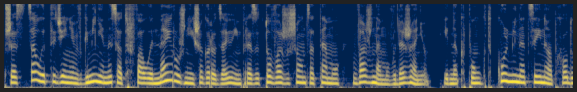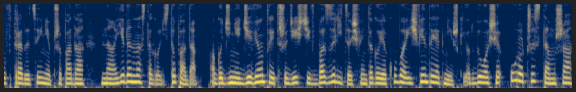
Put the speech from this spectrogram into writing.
Przez cały tydzień w gminie Nysa trwały najróżniejszego rodzaju imprezy towarzyszące temu ważnemu wydarzeniu. Jednak punkt kulminacyjny obchodów tradycyjnie przypada na 11 listopada. O godzinie 9.30 w Bazylice Świętego Jakuba i Świętej Agnieszki odbyła się uroczysta msza,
